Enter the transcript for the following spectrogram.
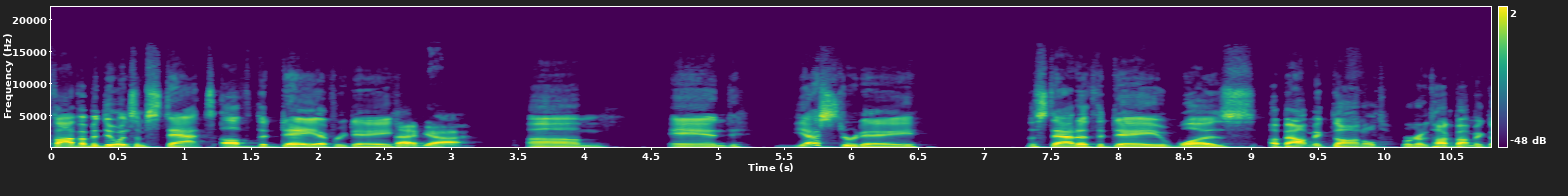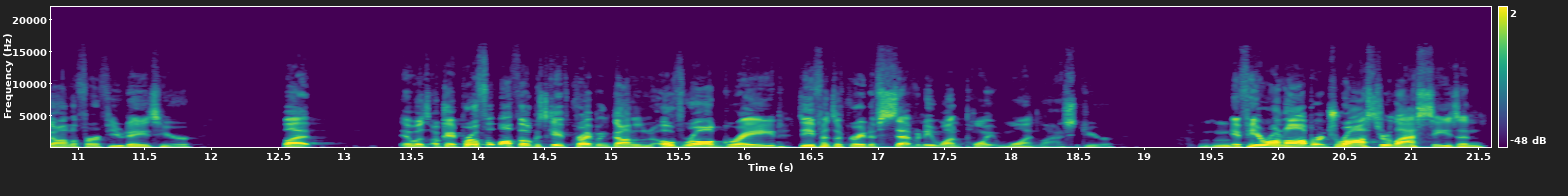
Five, I've been doing some stats of the day every day. That guy. Um, and yesterday, the stat of the day was about McDonald. We're going to talk about McDonald for a few days here, but it was okay. Pro Football Focus gave Craig McDonald an overall grade, defensive grade of 71.1 last year. If he were on Auburn's roster last season,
